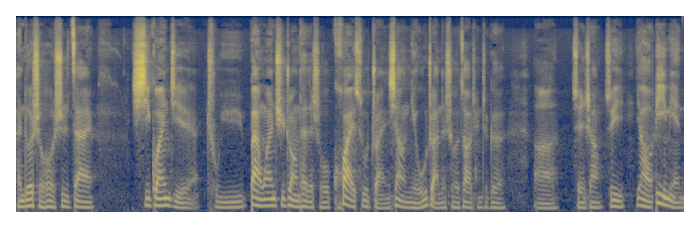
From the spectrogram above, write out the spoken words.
很多时候是在。膝关节处于半弯曲状态的时候，快速转向扭转的时候，造成这个啊损伤，所以要避免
